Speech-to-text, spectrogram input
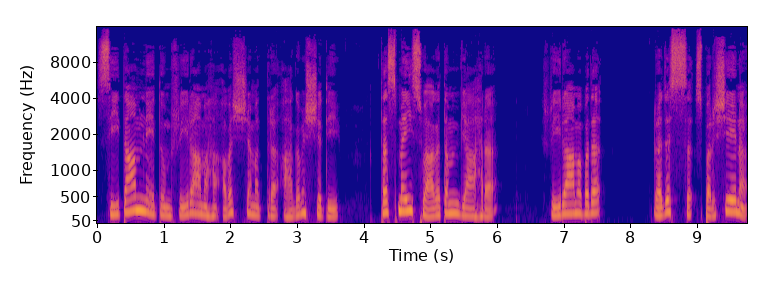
सीताम् नेतुम् श्रीरामः अवश्यमत्र आगमिष्यति। तस्मै स्वागतम् व्याहर। श्रीरामपदरजस्स्पर्शेन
